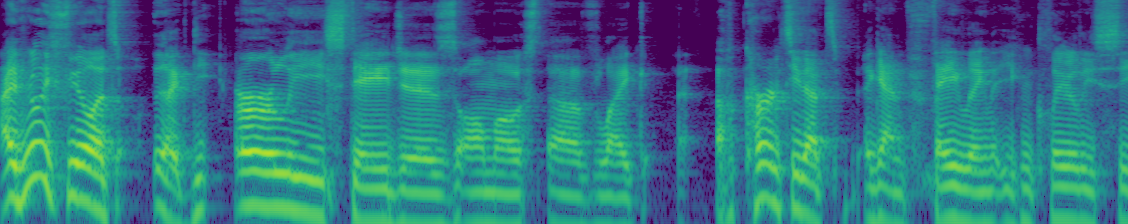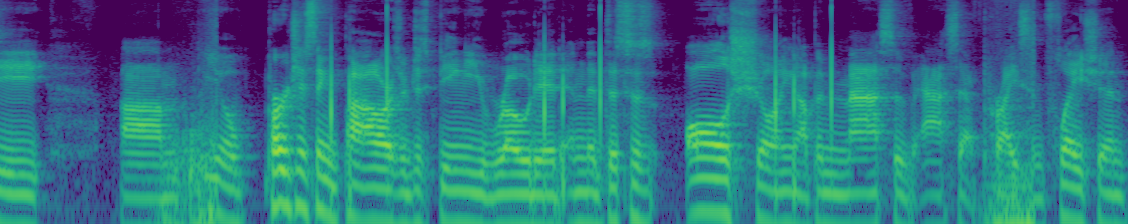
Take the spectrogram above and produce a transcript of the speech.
I really feel it's like the early stages almost of like a currency that's again failing that you can clearly see um, you know, purchasing powers are just being eroded, and that this is all showing up in massive asset price inflation.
